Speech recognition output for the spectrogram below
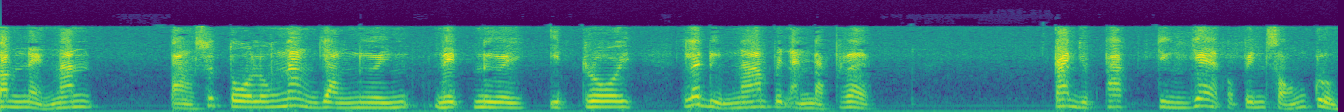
ตำแหน่งนั้น ต่างสุดตัวลงนั่งอย่างเหนื่อยเหน็ดเหนื่อย อิดโรย และดื่มน้ำเป็นอันดับแรก การหยุดพักจึงแยกออกเป็นสองกลุ่ม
